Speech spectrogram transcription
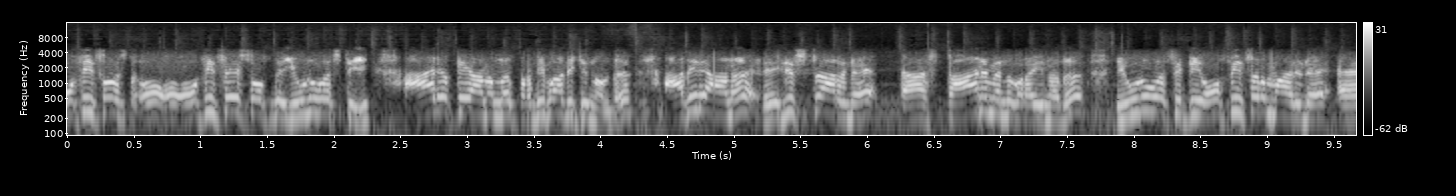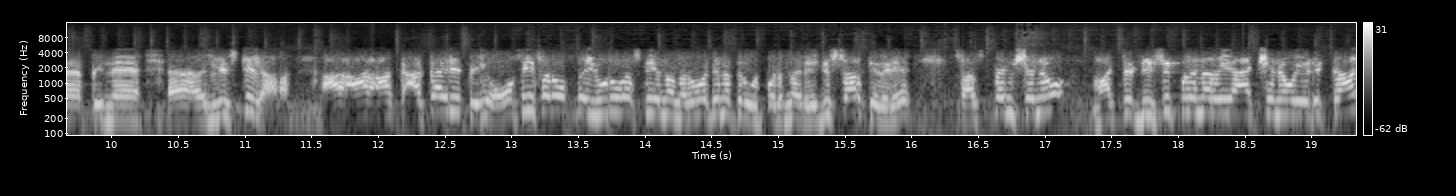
officers officers of the university ആരൊക്കെയാണെന്ന് പ്രതിപാദിക്കുന്നുണ്ട്. അതിലാണ് രജിസ്ട്രാറുടെ സ്ഥാനം എന്ന് പറയുന്നത് യൂണിവേഴ്സിറ്റി ഓഫീസർമാരുടെ പിന്നെ ലിസ്റ്റിലാണ്. അക്കാര്യത്തിൽ ഓഫീസർ ഓഫ് ദ യൂണിവേഴ്സിറ്റി എന്ന നിർവചനത്തിൽ ഉൾപ്പെടുന്ന രജിസ്ട്രാർക്കെതിരെ സസ്പെൻഷനോ മറ്റ് ഡിസിപ്ലിനറി ആക്ഷനോ എടുക്കാൻ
